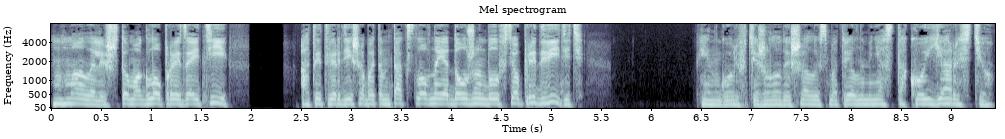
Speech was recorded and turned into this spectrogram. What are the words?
Мало ли что могло произойти, а ты твердишь об этом так, словно я должен был всё предвидеть. Ингольф тяжело дышал и смотрел на меня с такой яростью,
